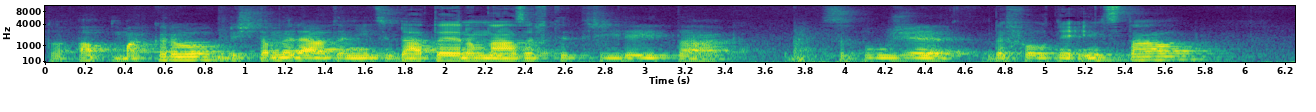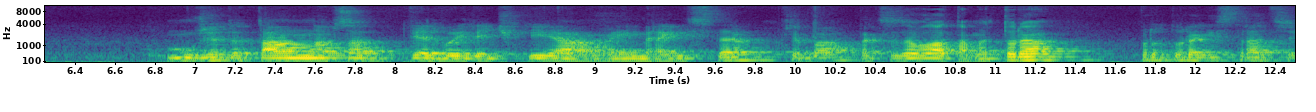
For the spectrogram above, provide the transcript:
to app makro, když tam nedáte nic, dáte jenom název ty třídy, tak se použije defaultně install. Můžete tam napsat dvě dvojtečky a nevím, register třeba, tak se zavolá ta metoda pro tu registraci.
